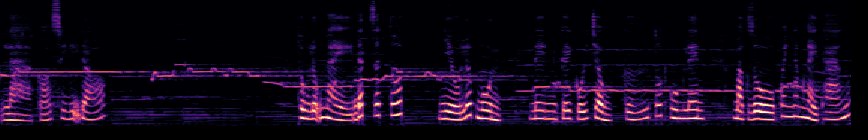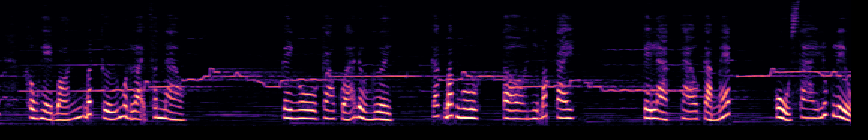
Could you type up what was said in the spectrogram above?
là có suy nghĩ đó. Thung lũng này đất rất tốt, nhiều lớp mùn nên cây cối trồng cứ tốt um lên, mặc dù quanh năm ngày tháng không hề bón bất cứ một loại phân nào. Cây ngô cao quá đầu người, các bắp ngô to như bắp tay. Cây lạc cao cả mét, củ sai lúc liều.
